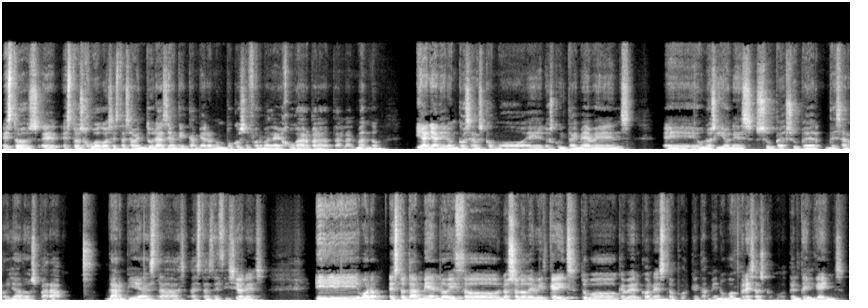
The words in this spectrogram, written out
estos, eh, estos juegos, estas aventuras, ya que cambiaron un poco su forma de jugar para adaptarla al mando y añadieron cosas como eh, los Quick Time Events, unos guiones súper, súper desarrollados para dar pie a estas, a estas decisiones. Y bueno, esto también lo hizo no solo David Cage, tuvo que ver con esto, porque también hubo empresas como Telltale Games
